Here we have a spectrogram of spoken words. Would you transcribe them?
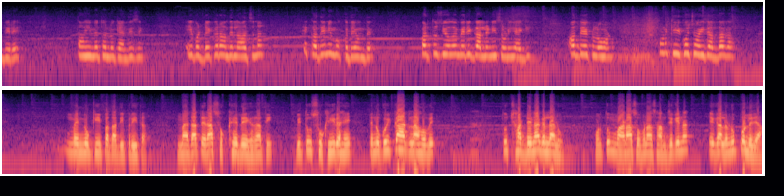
ਵੀਰੇ ਤਾਂ ਹੀ ਮੈਂ ਤੁਹਾਨੂੰ ਕਹਿੰਦੀ ਸੀ ਇਹ ਵੱਡੇ ਘਰਾਂ ਦੇ ਲਾਲਚ ਨਾ ਇਹ ਕਦੇ ਨਹੀਂ ਮੁੱਕਦੇ ਹੁੰਦੇ। ਪਰ ਤੁਸੀਂ ਉਦੋਂ ਮੇਰੀ ਗੱਲ ਨਹੀਂ ਸੁਣੀ ਹੈਗੀ। ਆ ਦੇਖ ਲਓ ਹੁਣ। ਹੁਣ ਕੀ ਕੁਝ ਹੋਈ ਜਾਂਦਾਗਾ। ਮੈਨੂੰ ਕੀ ਪਤਾ ਦੀ ਪ੍ਰੀਤ? ਮੈਂ ਤਾਂ ਤੇਰਾ ਸੁੱਖੇ ਦੇਖਦਾ ਸੀ ਵੀ ਤੂੰ ਸੁਖੀ ਰਹੇ ਤੈਨੂੰ ਕੋਈ ਘਾਟ ਨਾ ਹੋਵੇ। ਤੂੰ ਛੱਡ ਇਹਨਾਂ ਗੱਲਾਂ ਨੂੰ। ਹੁਣ ਤੂੰ ਮਾੜਾ ਸੁਪਨਾ ਸਮਝ ਕੇ ਨਾ ਇਹ ਗੱਲ ਨੂੰ ਭੁੱਲ ਜਾ।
